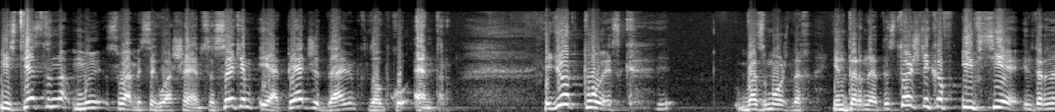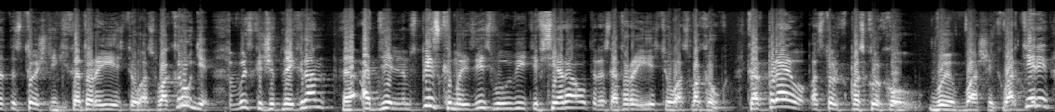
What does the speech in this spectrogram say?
Естественно, мы с вами соглашаемся с этим и опять же давим кнопку Enter. Идет поиск возможных интернет-источников, и все интернет-источники, которые есть у вас в округе, выскочат на экран э, отдельным списком, и здесь вы увидите все раутеры, которые есть у вас вокруг. Как правило, поскольку, поскольку вы в вашей квартире,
